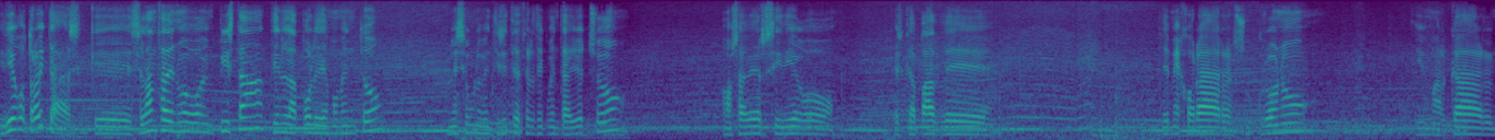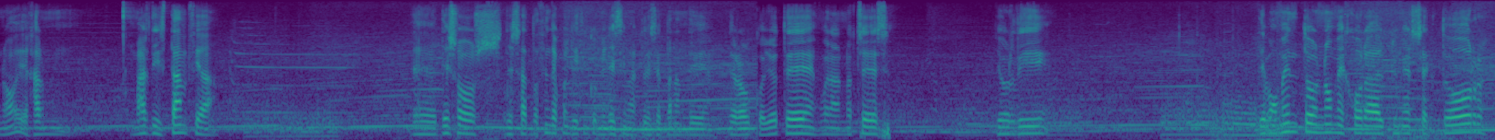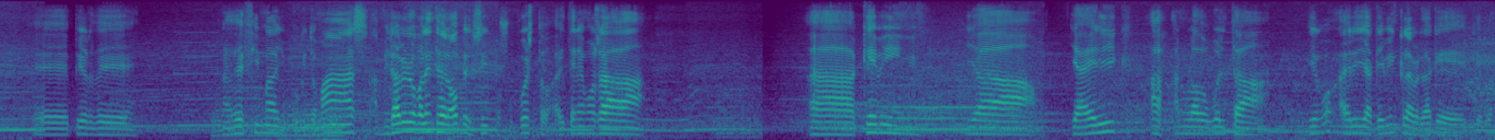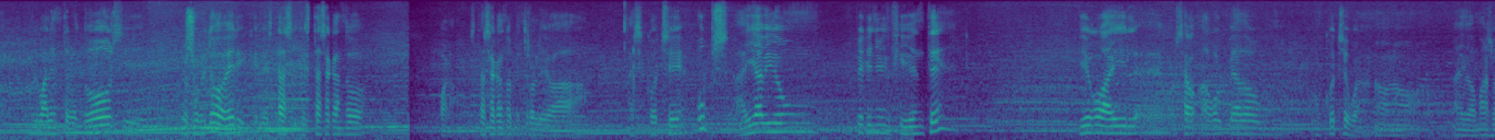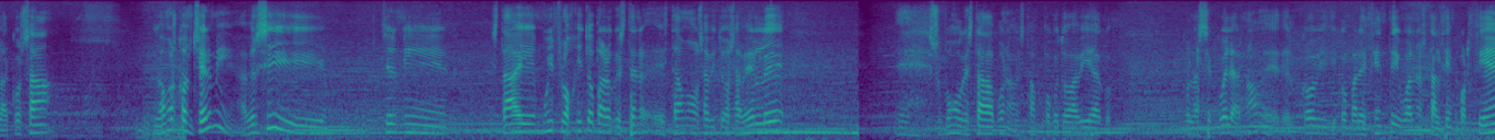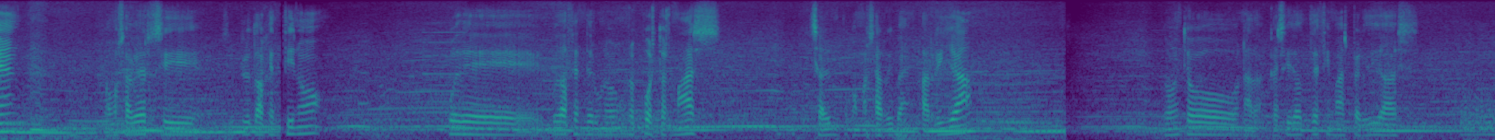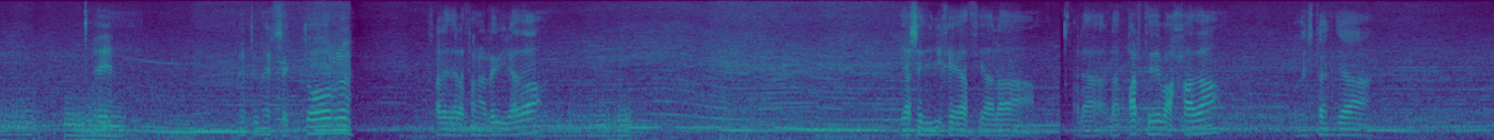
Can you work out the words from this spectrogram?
Y Diego Troitas, que se lanza de nuevo en pista. Tiene la pole de momento. Un S1.27.058. Vamos a ver si Diego es capaz de, de mejorar su crono y marcar, ¿no? Y dejar más distancia eh, de esos de esas 245 milésimas que le separan de, de Raúl Coyote. Buenas noches, Jordi. De momento no mejora el primer sector, eh, pierde una décima y un poquito más. Admirable lo valiente de la Opel, sí, por supuesto. Ahí tenemos a, a Kevin y a, Eric. Ah, anulado vuelta Diego, a Eric y a Kevin, que la verdad que, bueno, muy valiente los dos. Y, pero sobre todo a Eric, que le está sacando Está sacando petróleo a, ese coche. Ups, ahí ha habido un pequeño incidente. Diego ahí ha, golpeado un, coche. Bueno, no, no, ha ido más la cosa. Y vamos con Chermi. A ver si Chermi está ahí muy flojito para lo que estamos habituados a verle. Eh, supongo que está, bueno, está un poco todavía con, las secuelas del COVID y convaleciente. Igual no está al 100%. Vamos a ver si, si el piloto argentino puede, puede ascender unos, puestos más y salir un poco más arriba en parrilla. De momento, nada, casi dos décimas perdidas en, el primer sector. Sale de la zona revirada. Ya se dirige hacia la, la, parte de bajada, donde están ya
